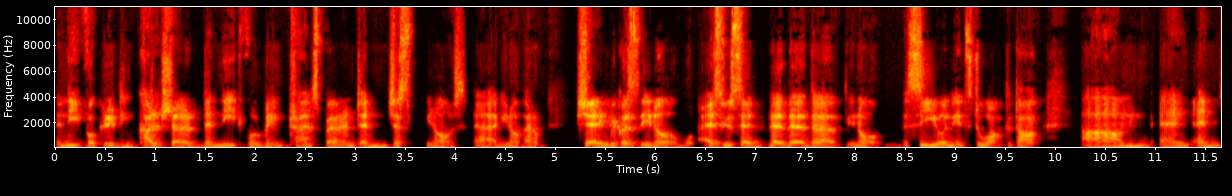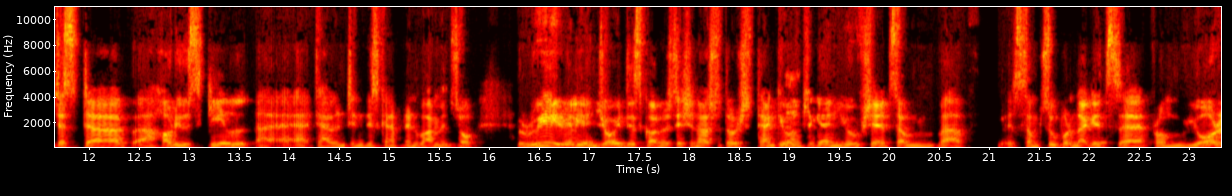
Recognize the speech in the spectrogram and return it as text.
the need for creating culture, the need for being transparent and just, you know, uh, you know, kind of sharing because you know as you said the the, the you know the ceo needs to walk the talk um, and and just uh, uh, how do you scale uh, uh, talent in this kind of an environment so really really enjoyed this conversation ashutosh thank you once again you've shared some uh, some super nuggets uh, from your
